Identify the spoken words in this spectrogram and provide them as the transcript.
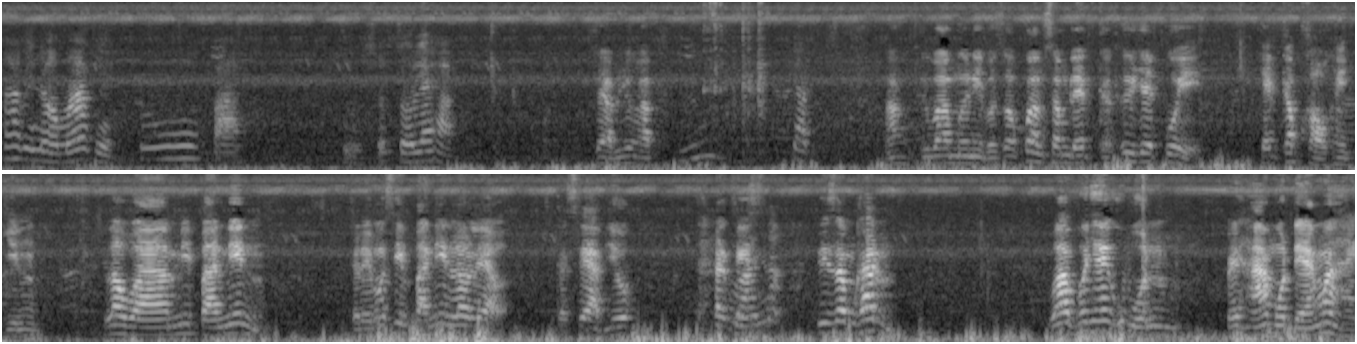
ห้าพี่น้องมากเลยโอ้ปากสดๆเลยค่ะแซ่บอยู่ครับอืมอะคือว่ามือนี้ประสบความสำเร็จก็คือยายปุ้ยเฮ็ดกับเขาวให้กินเล่าว่ามีปลานิ่นก็เลยมาซิมปลานิ่นเล่าแล้วก็แซ่บอยู่แต่หที่ วานเนาะที่สำคัญ ว่าพ่อใหญ่อุบลไปหาหมดแดงมาให้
